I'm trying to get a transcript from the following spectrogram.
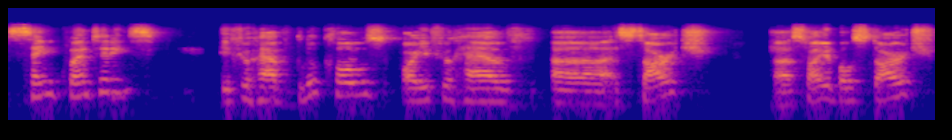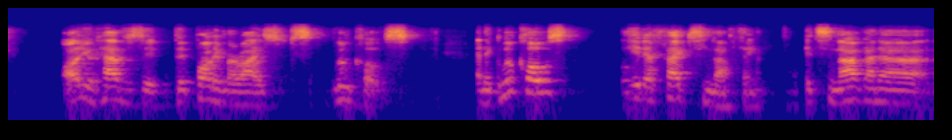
same quantities if you have glucose or if you have uh, starch, uh, soluble starch, all you have is the, the polymerized glucose. And the glucose, it affects nothing. It's not gonna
